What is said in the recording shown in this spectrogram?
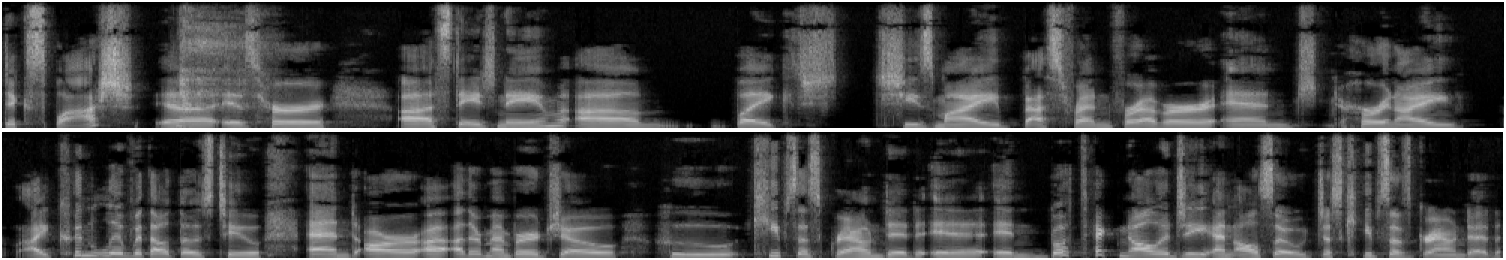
Dick Splash, uh, is her uh, stage name. Um, like sh- she's my best friend forever, and her and I I couldn't live without those two. And our uh, other member, Joe, who keeps us grounded in, in, both technology and also just keeps us grounded.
